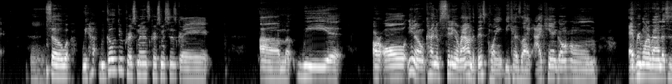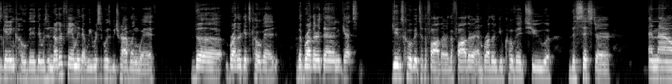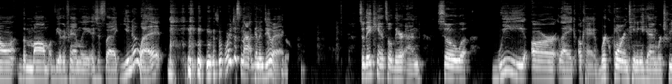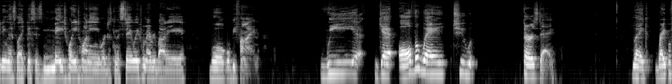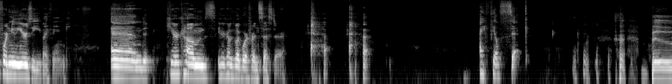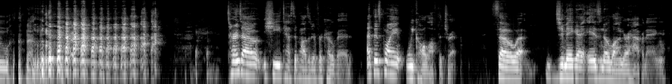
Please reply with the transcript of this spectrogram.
Mm. So we ha- we go through Christmas. Christmas is great. Um, we are all you know kind of sitting around at this point because like I can't go home. Everyone around us is getting COVID. There was another family that we were supposed to be traveling with. The brother gets COVID. The brother then gets gives COVID to the father. The father and brother give COVID to the sister. And now the mom of the other family is just like, you know what? We're just not going to do it. So they cancel their end. So we are like, okay, we're quarantining again. We're treating this like this is May 2020. We're just going to stay away from everybody. We'll we'll be fine. We get all the way to Thursday. Like right before New Year's Eve, I think. And here comes here comes my boyfriend's sister. I feel sick. Boo. Turns out she tested positive for COVID. At this point, we call off the trip. So uh, Jamaica is no longer happening.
